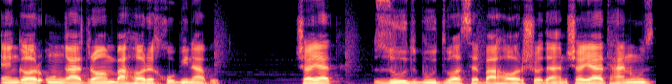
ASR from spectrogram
انگار اونقدرام بهار خوبی نبود. شاید زود بود واسه بهار شدن. شاید هنوز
